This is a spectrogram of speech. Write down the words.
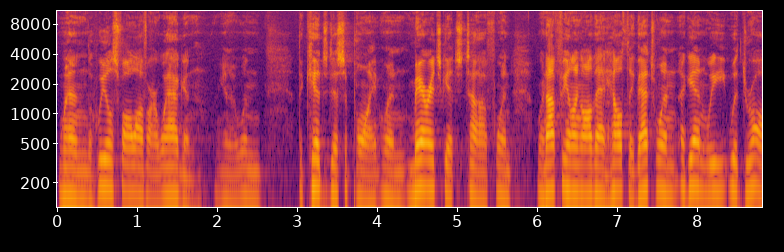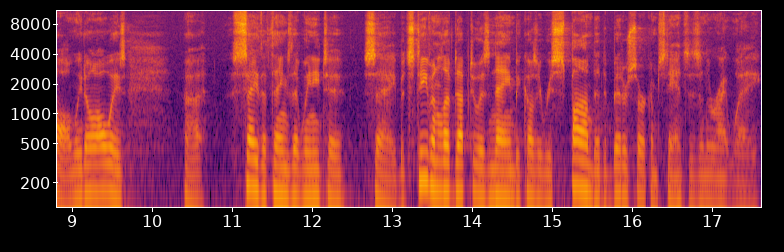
when the wheels fall off our wagon, you know, when the kids disappoint, when marriage gets tough, when we're not feeling all that healthy, that's when, again, we withdraw we don't always uh, say the things that we need to say. But Stephen lived up to his name because he responded to bitter circumstances in the right way.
